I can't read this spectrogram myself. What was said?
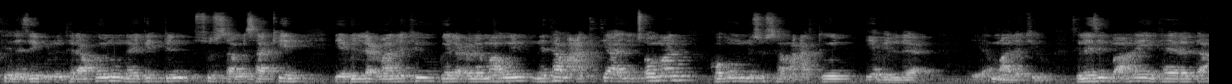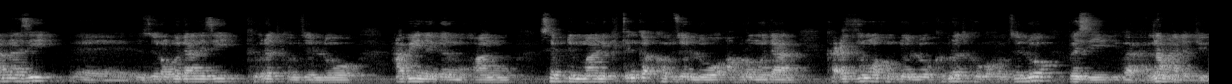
ክእለት ዘይብሉ እተ ኮይኑ ናይ ግድን ሱሳ መሳኪን የብልዕ ማለት እዩ ገለ ዕለማ እውን ነታ መዓልቲ እቲኣ ይፆማን ከምኡውን ንሱሳ መዓልቲ እውን የብልዕ ማለት እዩ ስለዚ እምበኣረይ እንታይ የረድኣና እዚ እዚ ሮሞዳን እዚ ክብረት ከም ዘለዎ ዓብይ ነገር ምዃኑ ሰብ ድማ ክጥንቀቕ ከም ዘለዎ ኣብ ሮሞዳን ክዕዝሞ ከም ዘለዎ ክብረት ክህቦ ከም ዘለዎ በዚ ይበርሃልና ማለት እዩ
